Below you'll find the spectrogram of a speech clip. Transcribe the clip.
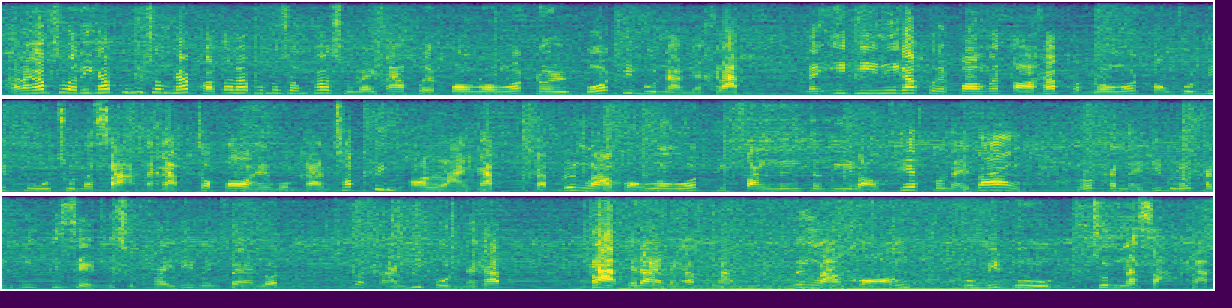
เอาละครับ สวัสดีครับคุณผู้ชมครับ ขอต้อนรับคุณผู้ชมเข้าสู่รายการเปิดโปงโรงรถโดยโบ๊ทวิบูลย์นันท์นะครับ ใน EP นี้ครับเปิดโปงกันต่อครับกับโรงรถของคุณวิภูชุณศาสตร์นะครับเจ้าพ่อแห่งวงการช้อปปิ้งออนไลน์ครับกับเรื่องราวของโรงรถอีกฝั่งหนึ่งจะมีเหล่าเทพตัวไหนบ้าง รถคันไหนที่เป็นรถคันที่พิเศษที่สุดใครที่เป็นแฟนรถซุปเปอร์คาร์ญี่ปุ่นนะครับ พลาดไม่ได้เลยครับกับเรื่องราวของคุณวิภูชุณศาสตร์ครับ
